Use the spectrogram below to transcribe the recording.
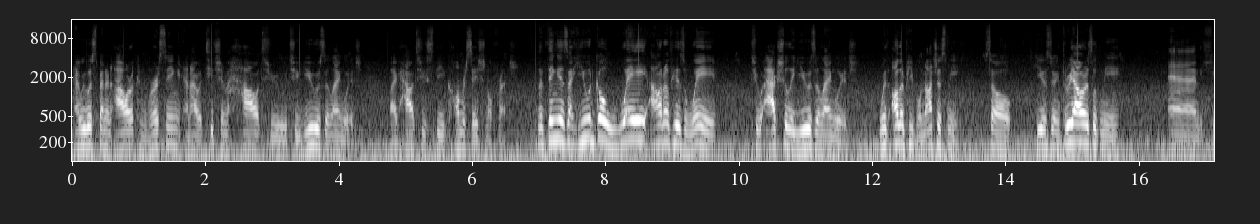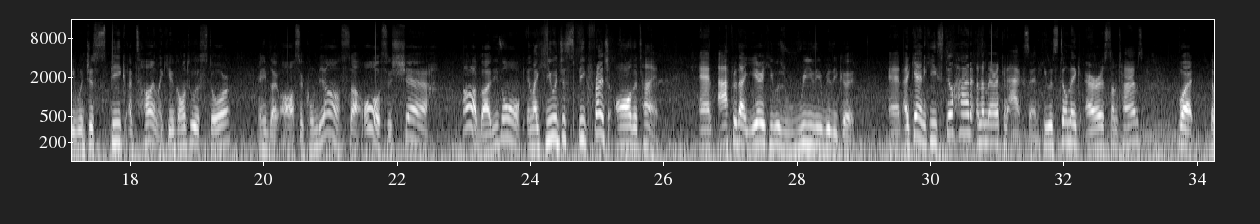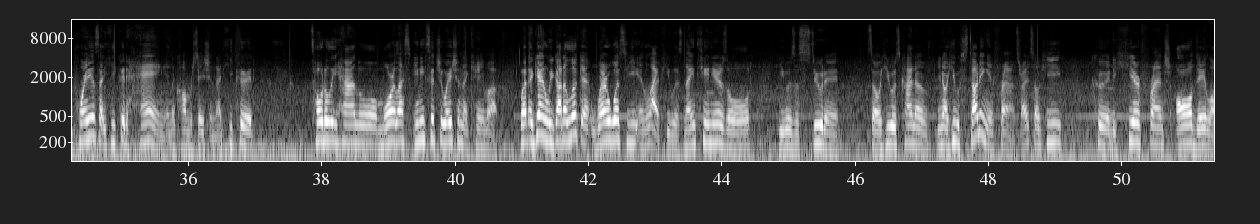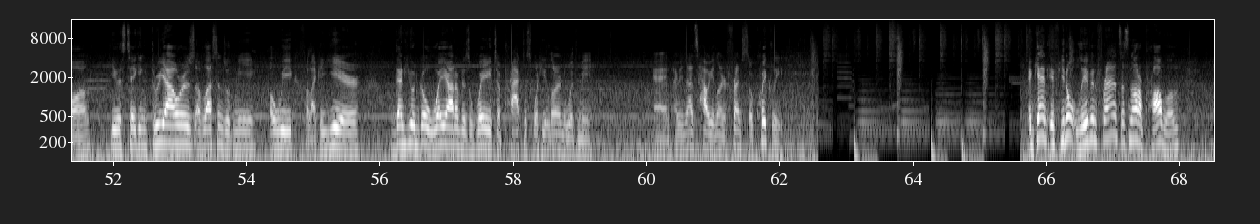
and we would spend an hour conversing, and I would teach him how to, to use the language, like how to speak conversational French. The thing is that he would go way out of his way to actually use the language with other people, not just me. So he was doing three hours with me, and he would just speak a ton. Like he would go into a store, and he'd be like, "Oh, c'est combien ça? Oh, c'est cher. Ah, bah dis donc." And like he would just speak French all the time. And after that year, he was really, really good. And again, he still had an American accent. He would still make errors sometimes, but the point is that he could hang in the conversation, that he could totally handle more or less any situation that came up. But again, we got to look at where was he in life? He was 19 years old. He was a student. So he was kind of, you know, he was studying in France, right? So he could hear French all day long. He was taking three hours of lessons with me a week for like a year. Then he would go way out of his way to practice what he learned with me. And I mean, that's how he learned French so quickly. Again, if you don't live in France, that's not a problem.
